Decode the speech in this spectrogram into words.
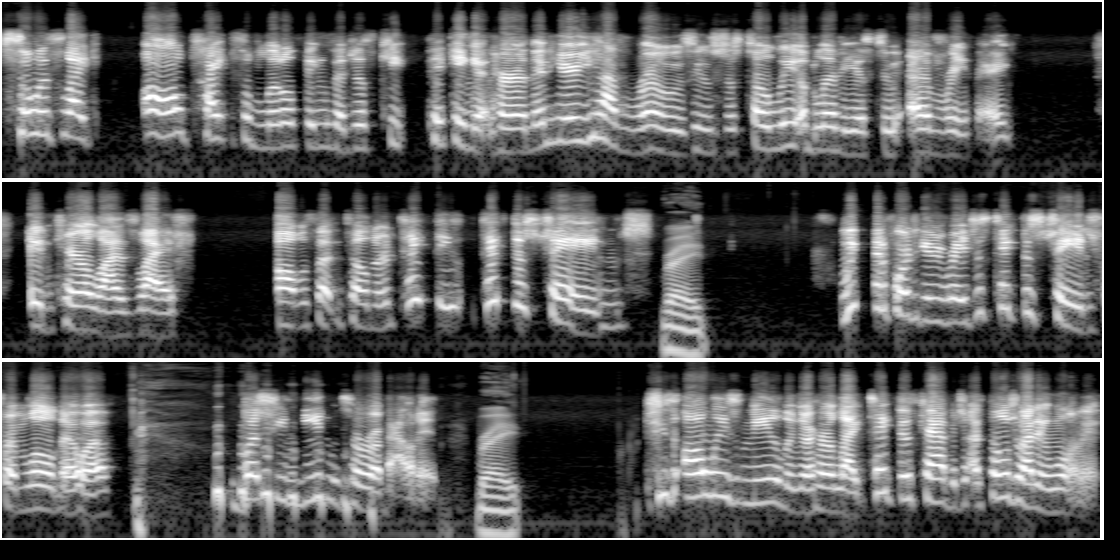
So it's like all types of little things that just keep picking at her. And then here you have Rose, who's just totally oblivious to everything in Caroline's life. All of a sudden telling her, take these take this change. Right. We can afford to give you raise, just take this change from little Noah. but she needles her about it. Right. She's always needling her, like, take this cabbage. I told you I didn't want it.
